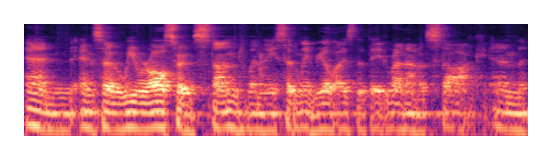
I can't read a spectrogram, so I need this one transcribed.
and and so we were all sort of stunned when they suddenly realized that they'd run out of stock, and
